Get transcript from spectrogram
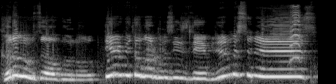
kanalımıza abone olup diğer videolarımızı izleyebilir misiniz?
